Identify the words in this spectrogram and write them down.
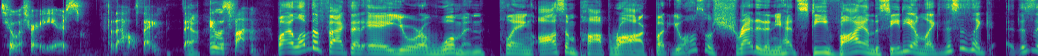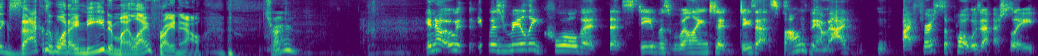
two or three years for the whole thing. But yeah. it was fun. Well, I love the fact that A, you were a woman playing awesome pop rock, but you also shredded and you had Steve Vai on the CD. I'm like, this is like this is exactly what I need in my life right now. That's right. You know, it was, it was really cool that that Steve was willing to do that song with me. I mean, I my first support was actually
